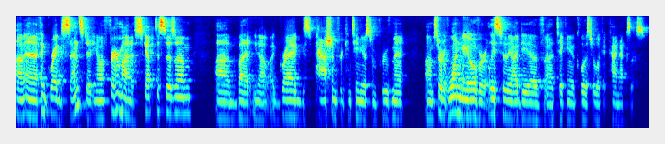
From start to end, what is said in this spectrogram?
um, and I think Greg sensed it. You know, a fair amount of skepticism, um, but you know, Greg's passion for continuous improvement um, sort of won me over, at least to the idea of uh, taking a closer look at KaiNexus.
